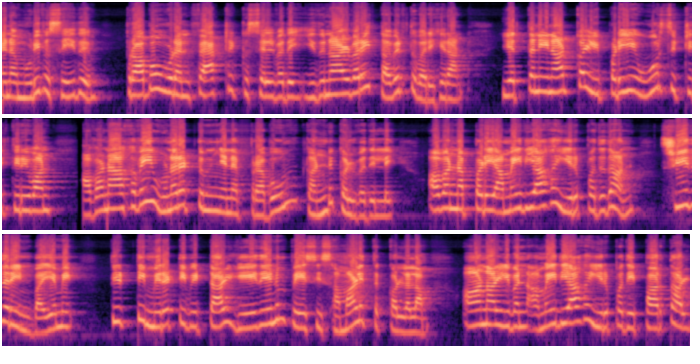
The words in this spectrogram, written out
என முடிவு செய்து பிரபுவுடன் ஃபேக்டரிக்கு செல்வதை இதுநாள் வரை தவிர்த்து வருகிறான். எத்தனை நாட்கள் இப்படியே ஊர் சுற்றித் திரிவான்? அவனாகவே உணரட்டும் என பிரபுவும் கண்டு கொள்வதில்லை. அவன் அப்படி அமைதியாக இருப்பதுதான் ஸ்ரீதரின் பயமே. திட்டி மிரட்டி விட்டால் ஏதேனும் பேசி சமாளித்துக் கொள்ளலாம். ஆனால் இவன் அமைதியாக இருப்பதை பார்த்தால்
